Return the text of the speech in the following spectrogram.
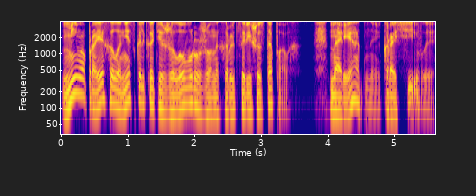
Мимо проехало несколько тяжело вооруженных рыцарей шестопалых. Нарядные, красивые,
